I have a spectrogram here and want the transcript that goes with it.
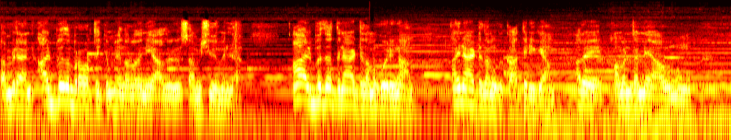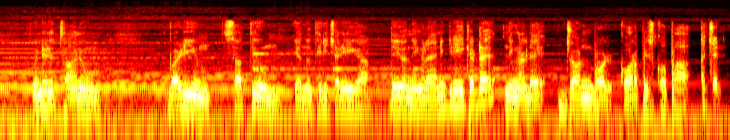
തമ്പുരാൻ അത്ഭുതം പ്രവർത്തിക്കും എന്നുള്ളതിന് യാതൊരു സംശയവുമില്ല. ആ അത്ഭുതത്തിനായിട്ട് നമുക്ക് ഒരുങ്ങാം. അതിനായിട്ട് നമുക്ക് കാത്തിരിക്കാം. അതെ അവൻ തന്നെയാവുന്നു പുനരുത്ഥാനവും വഴിയും സത്യവും എന്ന് തിരിച്ചറിയുക. ദൈവം നിങ്ങളെ അനുഗ്രഹിക്കട്ടെ. നിങ്ങളുടെ ജോൺ ബോൾ കോറപ്പിസ്കോപ്പ അച്ഛൻ.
